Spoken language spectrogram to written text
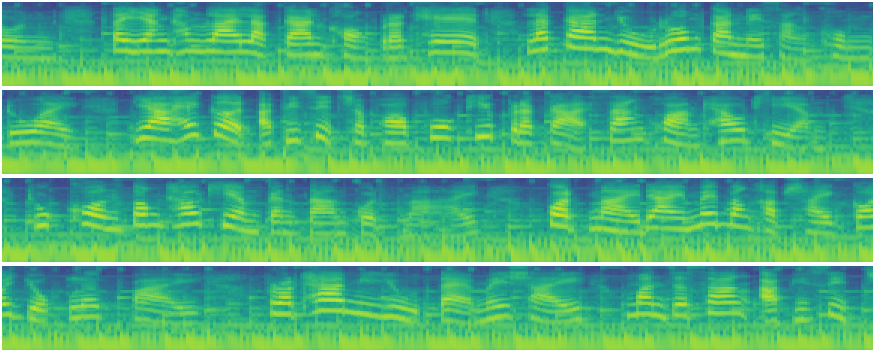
ตน แต่ยังทำลายหลักการของประเทศ และการอยู่ร่วมกันในสังคมด้วย อย่าให้เกิดอภิสิทธิ์เฉพาะพวกที่ประกาศสร้างความเท่าเทียม ทุกคนต้องเท่าเทียมกันตามกฎหมาย กฎหมายใดไม่บังคับใช้ก็ยกเลิกไป เพราะถ้ามีอยู่แต่ไม่ใช้ มันจะสร้างอภิสิทธิ์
